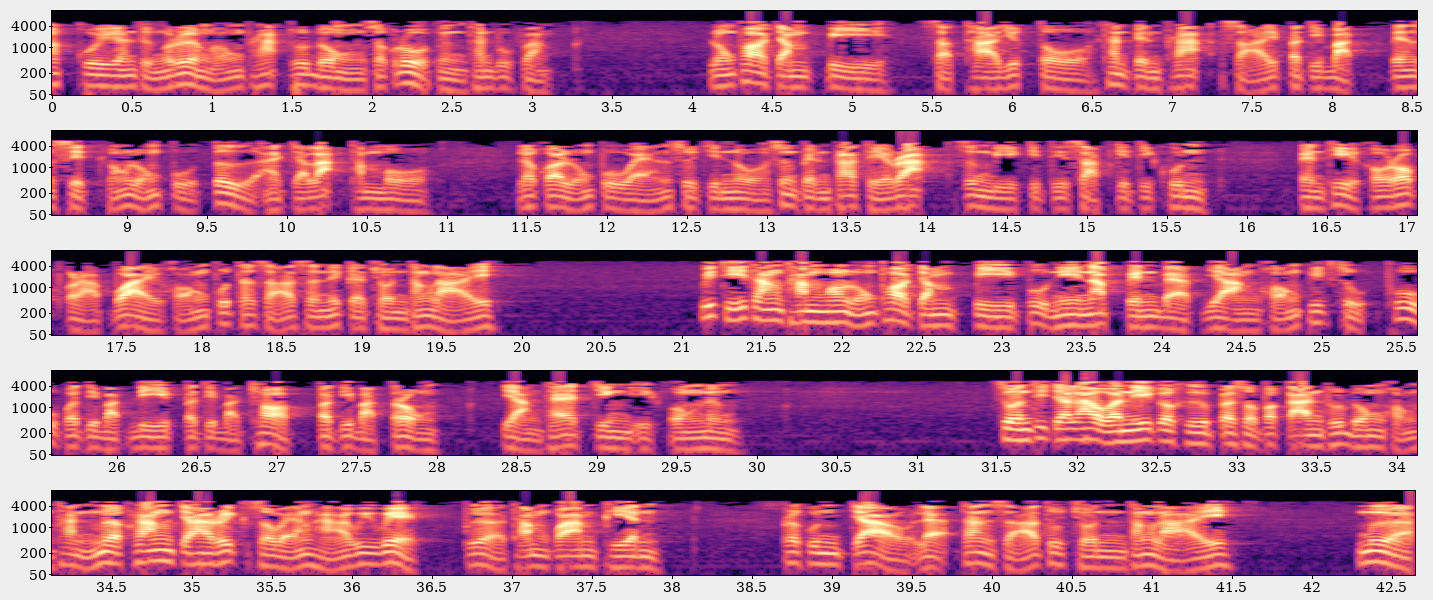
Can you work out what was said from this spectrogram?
มาคุยกันถึงเรื่องของพระธุดงค์สักรูปหนึ่งท่านผู้ฟัง หลวงพ่อจำปีสัทธายุตโต ท่านเป็นพระสายปฏิบัติ เป็นศิษย์ของหลวงปู่ตื้ออาจละธรรมโม แล้วก็หลวงปู่แหวนสุจิณโณ ซึ่งเป็นพระเถระซึ่งมีกิตติศัพท์กิตติคุณ เป็นที่เคารพกราบไหว้ของพุทธศาสนิกชนทั้งหลาย วิถีทางธรรมของหลวงพ่อจำปีผู้นี้นับเป็นแบบอย่างของภิกษุผู้ปฏิบัติดีปฏิบัติชอบปฏิบัติตรง อย่างแท้จริงอีกองค์หนึ่ง ส่วนที่จะเล่าวันนี้ก็คือประสบการณ์ทุดงของท่านเมื่อครั้งจาริกแสวงหาวิเวกเพื่อทำความเพียรพระคุณเจ้าและท่านสาธุชนทั้งหลาย เมื่อ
